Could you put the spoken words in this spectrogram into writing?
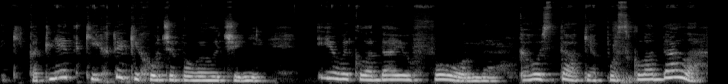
такі котлетки, хто які хоче по величині. І викладаю форму. Ось так я поскладала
